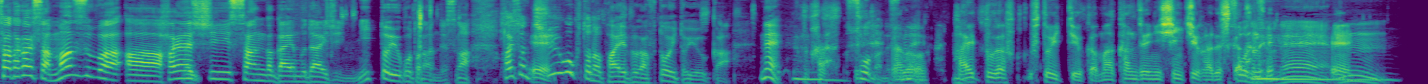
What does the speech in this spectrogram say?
さあ高橋さんまずはあ林さんが外務大臣にとということなんですが林さん、ええ、中国とのパイプが太いというかね、うん、そうなんですね。パイプが太いっていうかまあ完全に親中派ですからね。そうですよね、ええ。うん。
